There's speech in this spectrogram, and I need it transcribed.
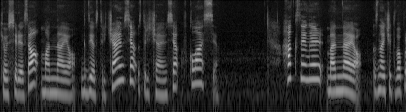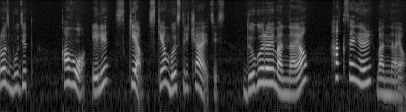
кёсиресо маннайо. Где встречаемся? Встречаемся в классе. Хаксенгель маннайо. Значит, вопрос будет кого или с кем, с кем вы встречаетесь. 누구를 만나요? 학생을 만나요.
